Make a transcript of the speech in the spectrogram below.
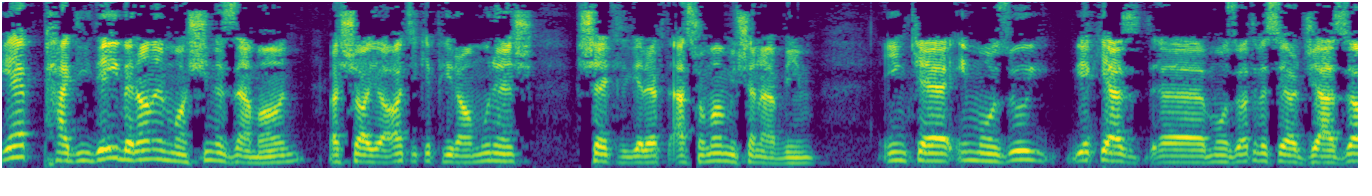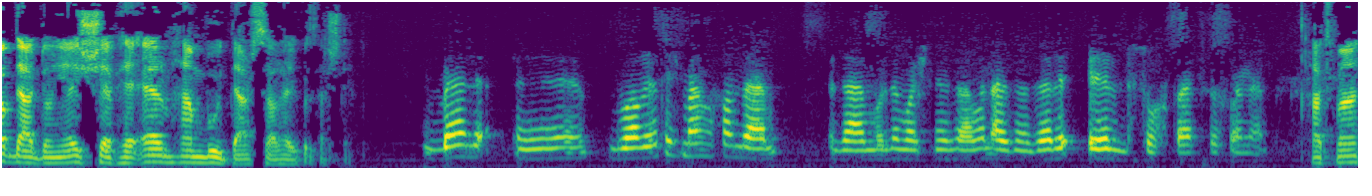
یه پدیده‌ای به نام ماشین زمان و شایعاتی که پیرامونش شکل گرفت از شما میشنویم. اینکه این موضوع یکی از موضوعات بسیار جذاب در دنیای شبه علم هم بود در سالهای گذشته. بله واقعیتش من می‌خوام در در مورد ماشین زمان از نظر علم صحبت بکنم. حتما.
